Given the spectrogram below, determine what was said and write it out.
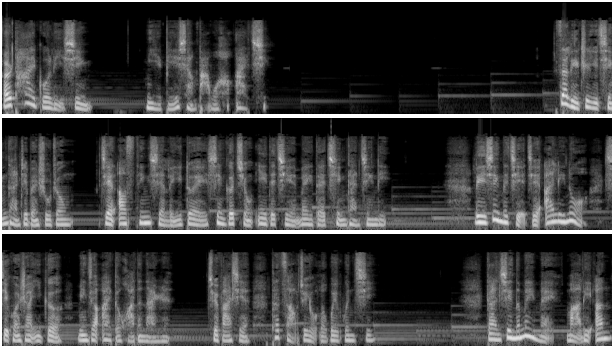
而太过理性，你也别想把握好爱情。在《理智与情感》这本书中，简·奥斯汀写了一对性格迥异的姐妹的情感经历。理性的姐姐埃莉诺喜欢上一个名叫爱德华的男人，却发现他早就有了未婚妻。感性的妹妹玛丽安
